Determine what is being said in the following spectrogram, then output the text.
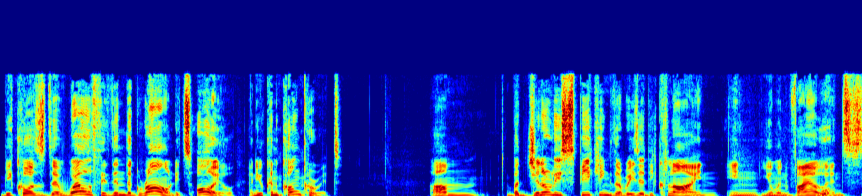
because the wealth is in the ground, it's oil, and you can conquer it. Um, but generally speaking, there is a decline in human violence.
